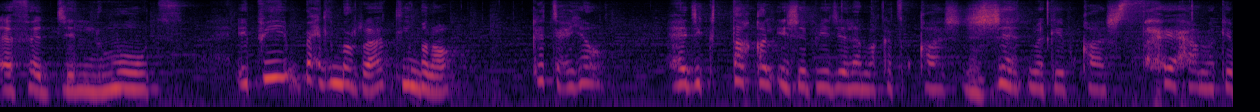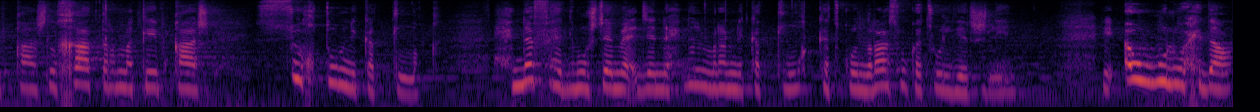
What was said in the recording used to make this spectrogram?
افات ديال الموت. اي بي بعض المرات المرأة كتعيا. هذيك الطاقة الإيجابية ديالها ما كتبقاش. الجهد ما كيبقاش. الصحة ما كيبقاش. الخاطر ما كيبقاش. surtout ملي كتطلق. حنا في هذا المجتمع ديالنا حنا المرأة ملي كتطلق كتكون رأس وكتولي رجلين. أول وحدة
